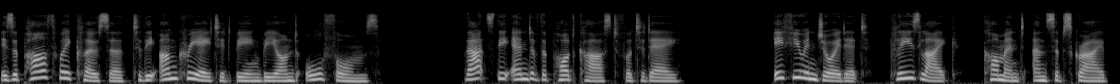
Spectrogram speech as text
is a pathway closer to the uncreated being beyond all forms. That's the end of the podcast for today. If you enjoyed it, please like, comment, and subscribe.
